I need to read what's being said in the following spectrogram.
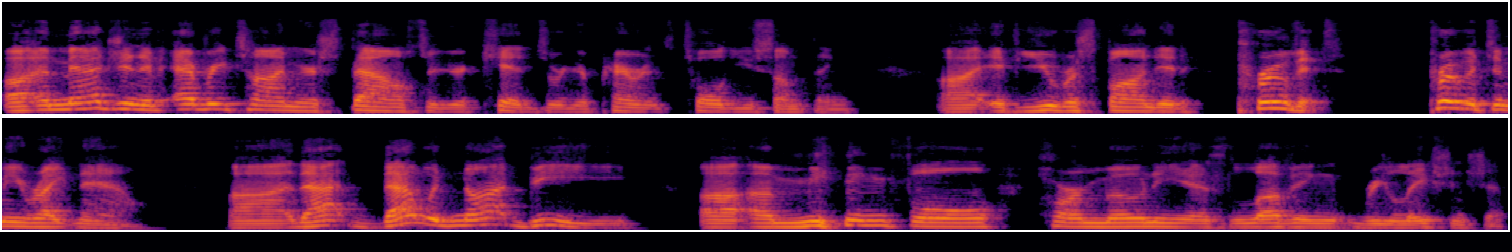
Uh, imagine if every time your spouse or your kids or your parents told you something, uh, if you responded, "Prove it, prove it to me right now." Uh, that that would not be uh, a meaningful, harmonious, loving relationship.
